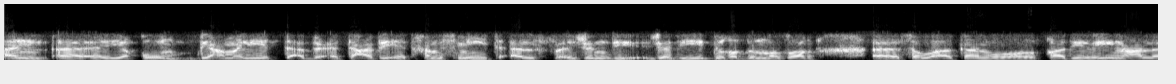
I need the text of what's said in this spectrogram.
أن آه، يقوم بعملية تعبئة 500 ألف جندي جديد بغض النظر آه، سواء كانوا قادرين على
